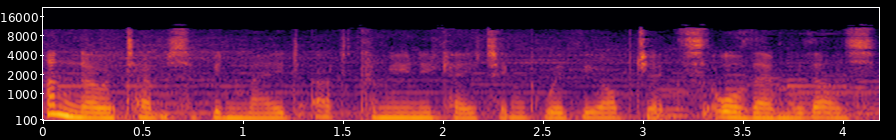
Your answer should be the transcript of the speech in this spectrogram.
and no attempts have been made at communicating with the objects or them with us.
